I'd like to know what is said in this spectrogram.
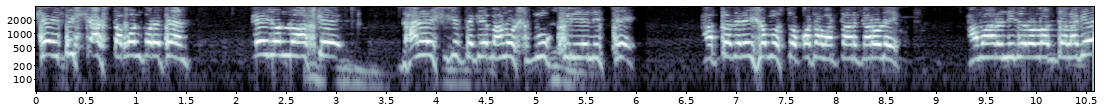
সেই বিশ্বাস স্থাপন করেছেন। এই জন্য আজকে ধানের শিশি থেকে মানুষ মুখ ফিরিয়ে নিচ্ছে। আপনাদের এই সমস্ত কথাবার্তার কারণে আমার নিজেরও লজ্জা লাগে।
